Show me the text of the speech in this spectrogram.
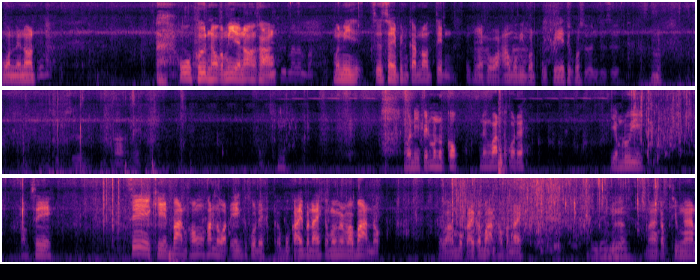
มวนแน่นอนอะ โอ้พื้นเขาก็มีเนาะข้างๆมื่อนี้จะใส่เป็นการนอนเต้นเป็นไงเพราะว่าห้างบ่มีบอลผูกเปทุกคนเชิญซื่ออืมๆเชิญข้างไหนมื่อนี้เป็นมนุษย์กบหนึ่งวันทุกคนเลยเตรียมลุยทำเซเซเขตบ้านของพันหนวดเองทุกคนเลยกับบุกไกลปันไดก็ไม่เป็นมาบ้านดอก แต่ว่าบุกไกลกับบ้านเขาปันไดอยู่ในเมืองมากับทีมงาน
